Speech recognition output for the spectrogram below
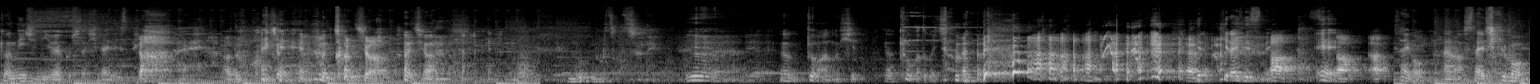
今日2時に予約した平井ですね。あはい。あどうも こんにちは。こんにちは。こんにちは。こんにちはももろそうですよね。いやいやいや今日はあのひいや今日はとか言っちゃう 平井ですね。あええ。ああ。最後あのスタイリングを。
